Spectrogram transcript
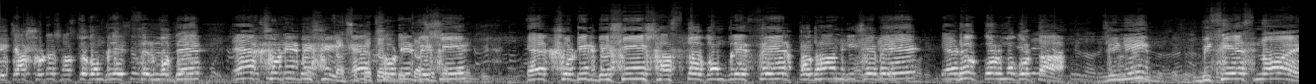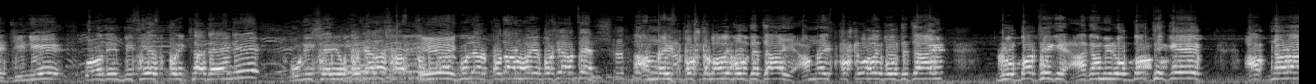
এই চারশোটা স্বাস্থ্য কমপ্লেক্সের মধ্যে একশোটির বেশি একশোটির বেশি একশোটির বেশি স্বাস্থ্য কমপ্লেক্সের প্রধান হিসেবে অ্যাডহক কর্মকর্তা যিনি বিসিএস নয় যিনি কোনোদিন বিসিএস পরীক্ষা দেয়নি উনি সেই উপজেলা স্বাস্থ্য বিভাগগুলোর প্রধান হয়ে বসে আছেন। আমরা স্পষ্টভাবে বলতে চাই আমরা স্পষ্টভাবে বলতে চাই রোববার থেকে আগামী রোববার থেকে আপনারা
